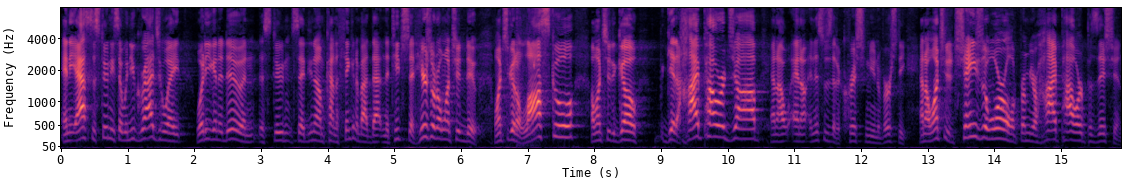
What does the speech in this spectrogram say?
And he asked the student, he said, When you graduate, what are you going to do? And the student said, You know, I'm kind of thinking about that. And the teacher said, Here's what I want you to do I want you to go to law school, I want you to go get a high powered job, and, I, and, I, and this was at a Christian university, and I want you to change the world from your high powered position.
